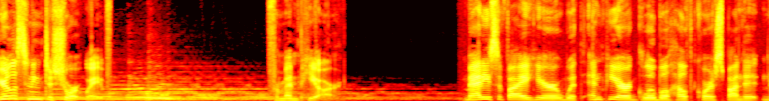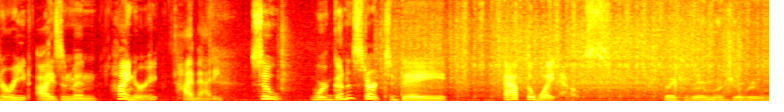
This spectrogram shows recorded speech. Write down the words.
You're listening to Shortwave from NPR. Maddie Sofia here with NPR global health correspondent Nurith Aizenman. Hi, Nurith. Hi, Maddie. So, we're going to start today at the White House. Thank you very much, everyone.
